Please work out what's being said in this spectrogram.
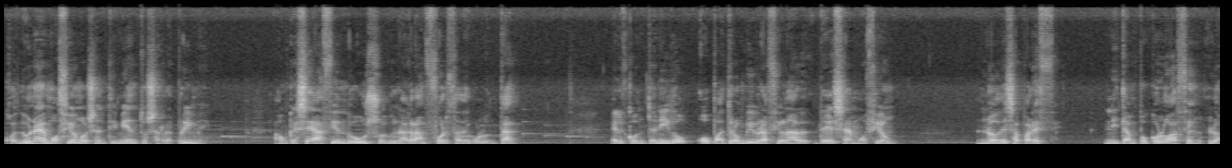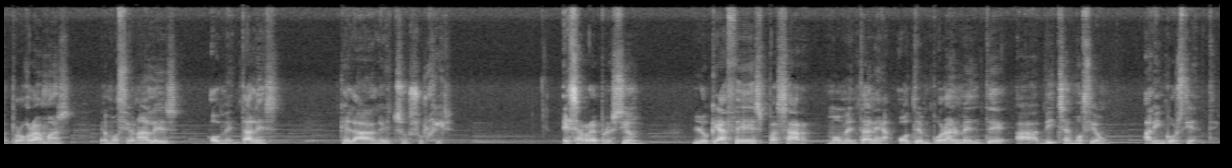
Cuando una emoción o sentimiento se reprime, aunque sea haciendo uso de una gran fuerza de voluntad, el contenido o patrón vibracional de esa emoción no desaparece, ni tampoco lo hacen los programas emocionales o mentales que la han hecho surgir. Esa represión lo que hace es pasar momentánea o temporalmente a dicha emoción al inconsciente.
